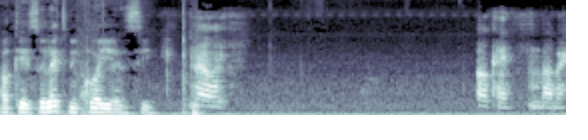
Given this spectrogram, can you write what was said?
Okay, so let me call you and see. No. Okay. Bye bye.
